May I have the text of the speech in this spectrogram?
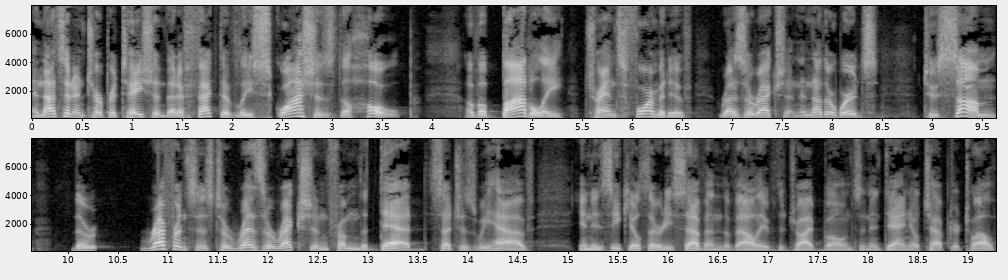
And that's an interpretation that effectively squashes the hope of a bodily transformative resurrection. In other words, to some, the references to resurrection from the dead, such as we have in Ezekiel 37, the valley of the dry bones, and in Daniel chapter 12,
